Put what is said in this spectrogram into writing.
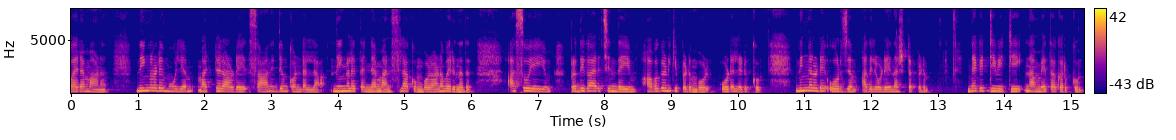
വരമാണ്. നിങ്ങളുടെ മൂല്യം മറ്റൊരാളുടെ സാന്നിധ്യം കൊണ്ടല്ല നിങ്ങളെ തന്നെ മനസ്സിലാക്കുമ്പോഴാണ് വരുന്നത്. അസൂയയും പ്രതികാര ചിന്തയും അവഗണിക്കപ്പെടുമ്പോൾ ഉടലെടുക്കും. നിങ്ങളുടെ ഊർജം അതിലൂടെ നഷ്ടപ്പെടും. നെഗറ്റിവിറ്റി നമ്മെ തകർക്കും.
